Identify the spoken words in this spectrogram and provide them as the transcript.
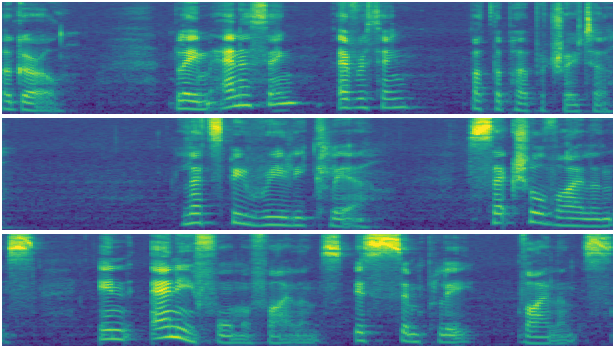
a girl. Blame anything, everything but the perpetrator. Let's be really clear. Sexual violence, in any form of violence, is simply violence.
